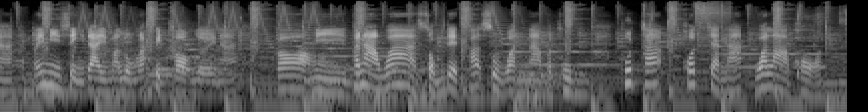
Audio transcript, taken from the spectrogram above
นะไม่มีสีใดมาลงรักปิดทองเลยนะก็มีพระนามว่าสมเด็จพระสุวรรณปทุม พุทธพจนะวราพรนะ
